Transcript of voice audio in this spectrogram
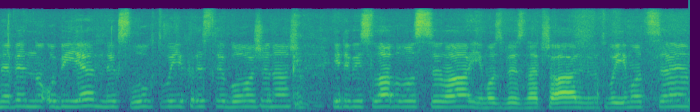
невинно обієнних слуг Твоїх, Христе Боже наш, і тобі славу воссилаємо з безначальним Твоїм Отцем,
